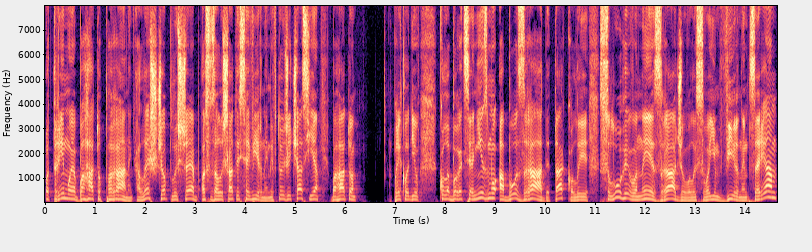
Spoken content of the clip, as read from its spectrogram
отримує багато поранень, але щоб лише залишатися вірним. І в той же час є багато. Прикладів колабораціонізму або зради, так, коли слуги вони зраджували своїм вірним царям,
